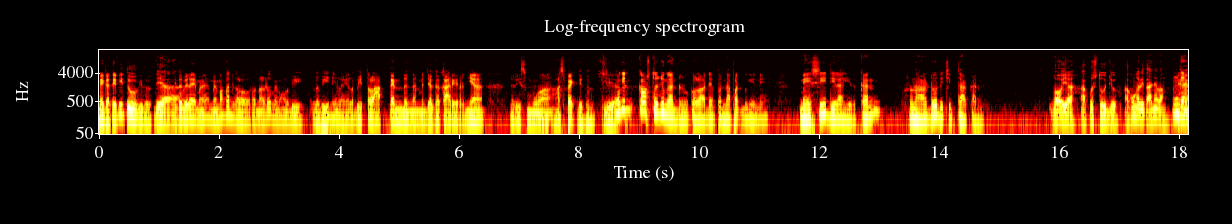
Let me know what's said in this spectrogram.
negatif itu gitu. Iya. Itu bedanya memang, memang kan kalau Ronaldo memang lebih lebih inilah ya, lebih telaten dengan menjaga karirnya dari semua aspek gitu. Iya. Mungkin kau setuju nggak Andrew kalau ada pendapat begini? Messi dilahirkan, Ronaldo diciptakan. Oh iya, aku setuju. Aku nggak ditanya bang. Enggak.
